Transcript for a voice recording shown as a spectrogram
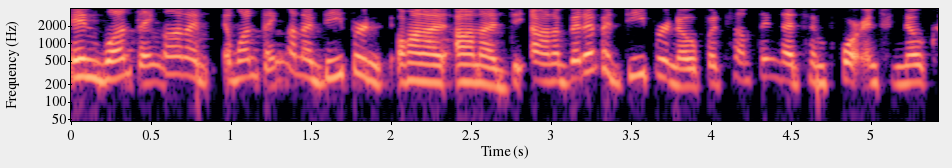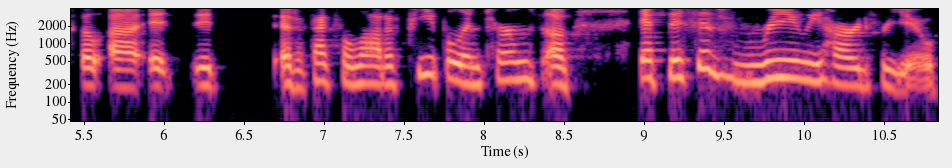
And one thing on a one thing on a deeper on a on a on a bit of a deeper note but something that's important to note because uh, it it it affects a lot of people in terms of if this is really hard for you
